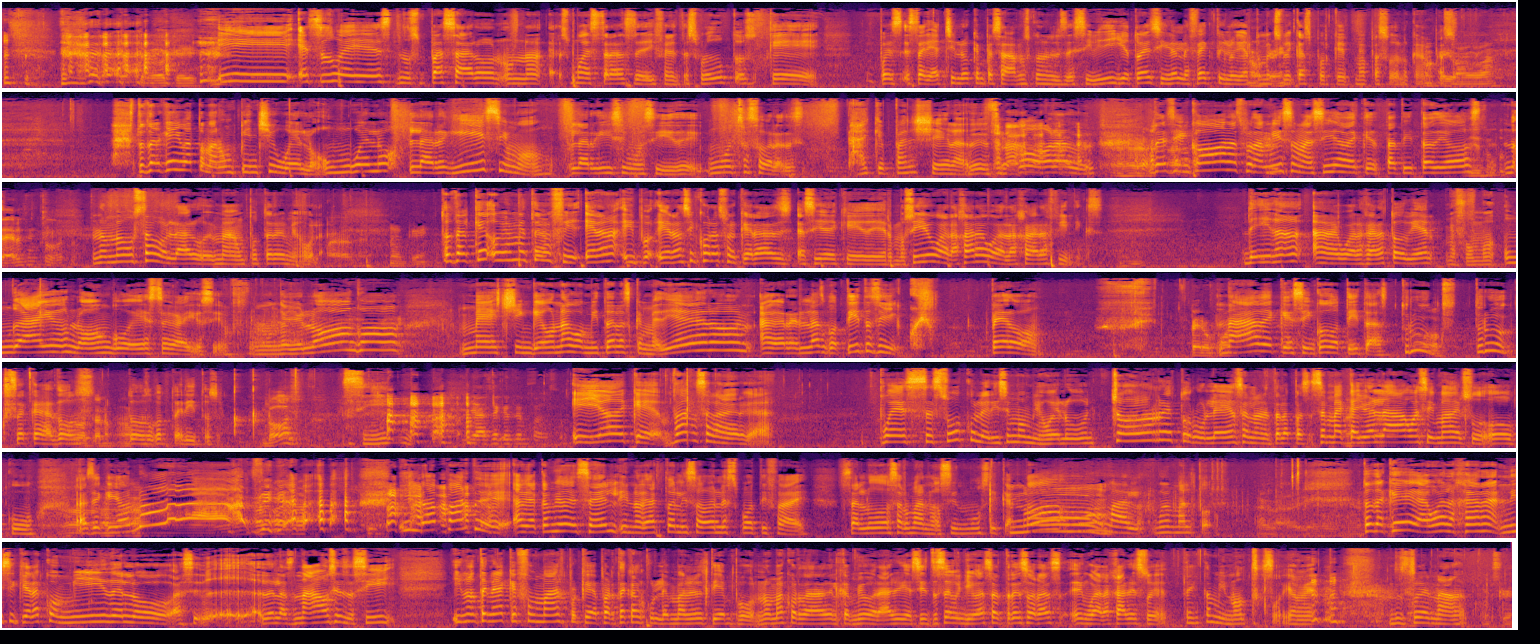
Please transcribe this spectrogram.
Ok. Y estos güeyes nos pasaron unas muestras de diferentes productos que pues estaría chido que empezáramos con el de CBD. Yo te voy a decir el efecto y luego ya tú me explicas por qué me pasó lo que me Ok, pasó. va, va. Total que iba a tomar un pinche vuelo, un vuelo larguísimo, larguísimo así, de muchas horas. Ay, qué panchera, de cinco horas. güey. De cinco horas para mí se me hacía de que tatita Y Dios. es un No, putero, cinco horas. no me gusta volar, güey, me da un putero de mi. Ok. Total que obviamente me fui, era, y por- eran cinco horas porque era así de que de Hermosillo, Guadalajara, Guadalajara, Phoenix. De ida a Guadalajara todo bien, me fumó un gallo longo, este gallo sí, me fumó un gallo longo, me chingué una gomita de las que me dieron, agarré las gotitas y... Pero Pero nada de que cinco gotitas, trucs, trucs, acá dos, dos goteritos. ¿Dos? Sí. Ya sé qué te pasó. Y yo de que, vamos a la verga. Pues se estuvo culerísimo mi hubo un chorro de turbulencia, la neta la pasé. Se me cayó el agua encima del sudoku. Así que yo, ¡no! Sí. Y luego aparte, había cambiado de cel y no había actualizado el Spotify. Saludos hermanos, sin música. No. Todo muy mal, muy mal todo. A la verga. Entonces aquí a Guadalajara ni siquiera comí de lo así, de las náuseas así y no tenía que fumar porque aparte calculé mal el tiempo, no me acordaba del cambio de horario y así, entonces según iba a tres horas en Guadalajara estuve 30 minutos obviamente, no estuve nada. Ok.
